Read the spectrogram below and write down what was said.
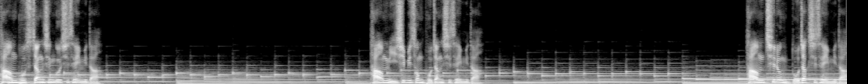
다음 보스 장신구 시세입니다. 다음 22성 보장 시세입니다. 다음 7흥 노작 시세입니다.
